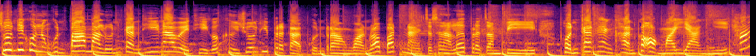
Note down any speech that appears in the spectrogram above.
ช่วงที่คุณลุงคุณป้ามาลุ้นกันที่หน้าเวทีก็คือช่วงที่ประกาศผลรางวัลว่าบัตรไหนจะชนะเลิศประจำปี ผลการแข่งขันก็ออกมาอย่างนี้ค่ะ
